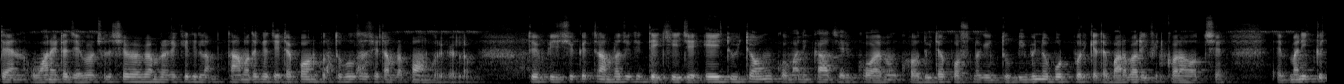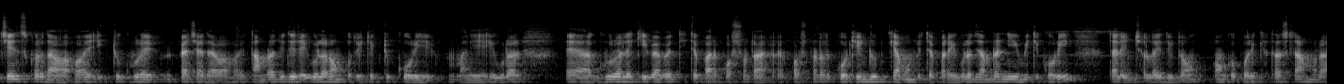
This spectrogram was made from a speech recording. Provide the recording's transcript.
দেন ওয়ান এটা যেভাবে ছিল সেভাবে আমরা রেখে দিলাম। তা আমাদেরকে যেটা পালন করতে বলছে সেটা আমরা পন করে ফেললাম। তো ক্ষেত্রে আমরা যদি দেখি যে এই দুইটা অঙ্ক মানে কাজের ক এবং খ, দুইটা প্রশ্ন কিন্তু বিভিন্ন বোর্ড পরীক্ষাতে বারবার রিপিট করা হচ্ছে। মানে একটু চেঞ্জ করে দেওয়া হয়, একটু ঘুরে পেঁচা দেওয়া হয়। তো আমরা যদি রেগুলার অঙ্ক দুইটা একটু করি মানে এগুলার ঘুরালে কীভাবে দিতে পারে প্রশ্নটা প্রশ্নটার কঠিন রূপ কেমন হতে পারে, এগুলো যদি আমরা নিয়মিত করি, তাহলে ইনশাল্লাহ এই দুটো অঙ্ক পরীক্ষাতে আসলে আমরা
